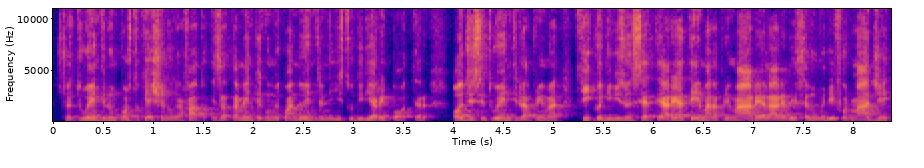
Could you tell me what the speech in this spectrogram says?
Cioè tu entri in un posto che è scenografato, esattamente come quando entri negli studi di Harry Potter. Oggi se tu entri, la prima fico è diviso in sette aree a tema, la prima area è l'area dei salumi e dei formaggi,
